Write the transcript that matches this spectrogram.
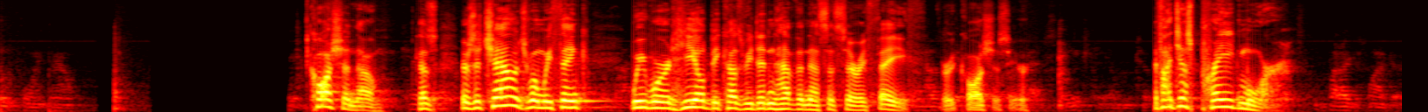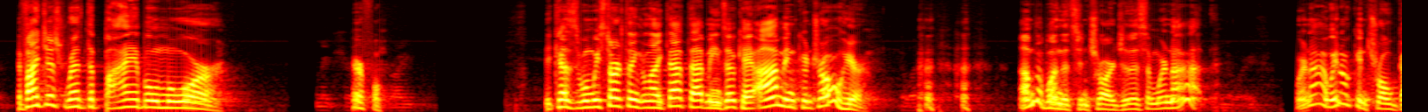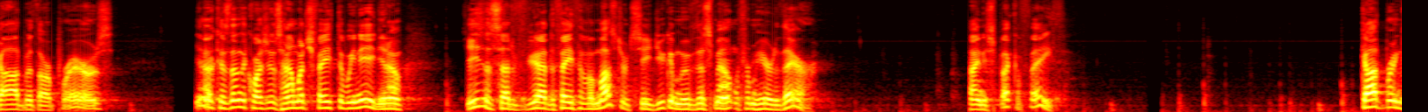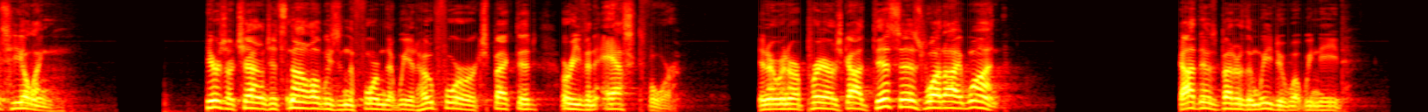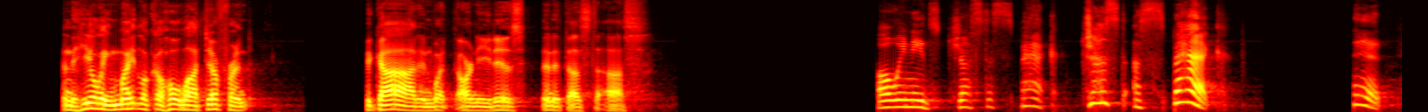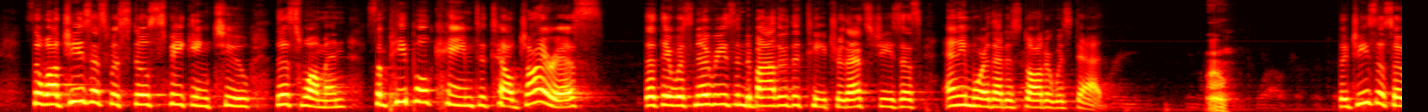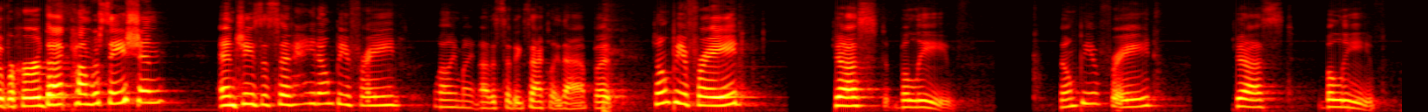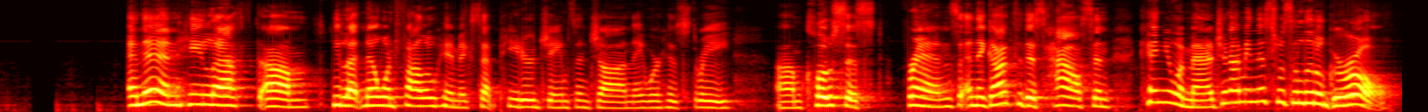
Caution, though, because there's a challenge when we think we weren't healed because we didn't have the necessary faith. Very cautious here. If I just prayed more, if I just read the Bible more, careful. Because when we start thinking like that, that means, okay, I'm in control here. I'm the one that's in charge of this, and we're not. We're not. We don't control God with our prayers. You know, because then the question is, how much faith do we need? You know, Jesus said, if you had the faith of a mustard seed, you can move this mountain from here to there. Tiny speck of faith. God brings healing. Here's our challenge it's not always in the form that we had hoped for or expected or even asked for. You know, in our prayers, God, this is what I want. God knows better than we do what we need. And the healing might look a whole lot different to God and what our need is than it does to us. All we need is just a speck, just a speck. That's it. So while Jesus was still speaking to this woman, some people came to tell Jairus that there was no reason to bother the teacher, that's Jesus, anymore, that his daughter was dead. Wow. So Jesus overheard that conversation, and Jesus said, Hey, don't be afraid. Well, he might not have said exactly that, but don't be afraid. Just believe. Don't be afraid. Just believe. And then he left, um, he let no one follow him except Peter, James, and John. They were his three um, closest friends. And they got to this house, and can you imagine? I mean, this was a little girl.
